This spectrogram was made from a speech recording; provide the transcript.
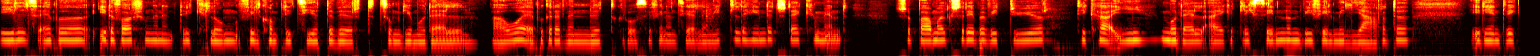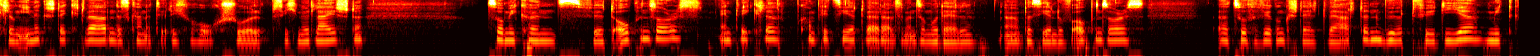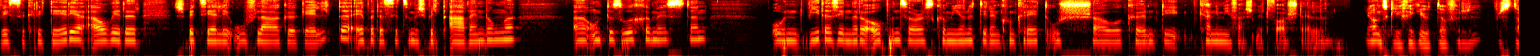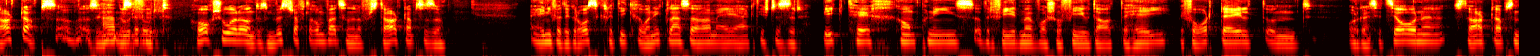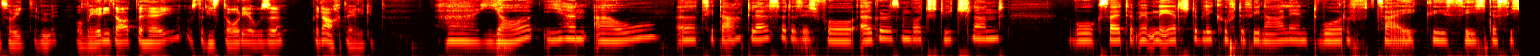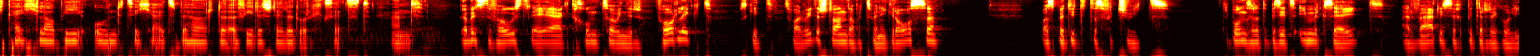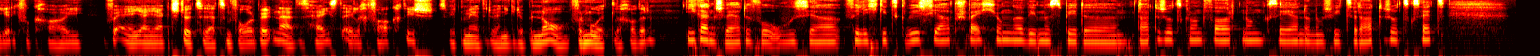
weil es eben in der Forschung und Entwicklung viel komplizierter wird, um die Modelle zu bauen, eben gerade wenn nicht große finanzielle Mittel dahinter stecken. Haben schon ein paar Mal geschrieben, wie teuer die KI-Modelle eigentlich sind und wie viele Milliarden in die Entwicklung hineingesteckt werden. Das kann natürlich eine Hochschule sich nicht leisten. Somit könnte es für die Open Source Entwickler kompliziert werden. Also wenn so ein Modell äh, basierend auf Open Source äh, zur Verfügung gestellt werden, wird für die mit gewissen Kriterien auch wieder spezielle Auflagen gelten, eben dass sie zum Beispiel die Anwendungen äh, untersuchen müssten. Und wie das in einer Open Source Community dann konkret ausschauen könnte, kann ich mir fast nicht vorstellen. Ja, und das Gleiche gilt auch für, für Startups. Also nicht Absolut. nur für Hochschulen und aus dem wissenschaftlichen Umfeld, sondern auch für Startups. Also eine der grossen Kritiken, die ich gelesen habe am AI-Act, ist, dass er Big Tech-Companies oder Firmen, die schon viele Daten haben, bevorteilt und Organisationen, Startups und so weiter, die wenig Daten haben, aus der Historie heraus benachteiligt. Äh, ja, ich habe auch ein Zitat gelesen, das ist von Algorithm Watch Deutschland, wo gesagt hat, mit dem ersten Blick auf den finalen Entwurf zeigt sich, dass sich Tech-Lobby und Sicherheitsbehörden an vielen Stellen durchgesetzt haben. Gehen wir jetzt davon aus, der E-Act kommt so, wie er vorliegt. Es gibt zwar Widerstand, aber zu wenig grossen. Was bedeutet das für die Schweiz? Der Bundesrat hat bis jetzt immer gesagt, er werde sich bei der Regulierung von KI auf den AI-Act stützen und zum Vorbild nehmen. Das heisst eigentlich faktisch, es wird mehr oder weniger übernommen, vermutlich, oder? Ich gehe schwer davon aus, ja. Vielleicht gibt es gewisse Absprechungen, wie wir es bei der Datenschutzgrundverordnung sehen und dem Schweizer Datenschutzgesetz,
